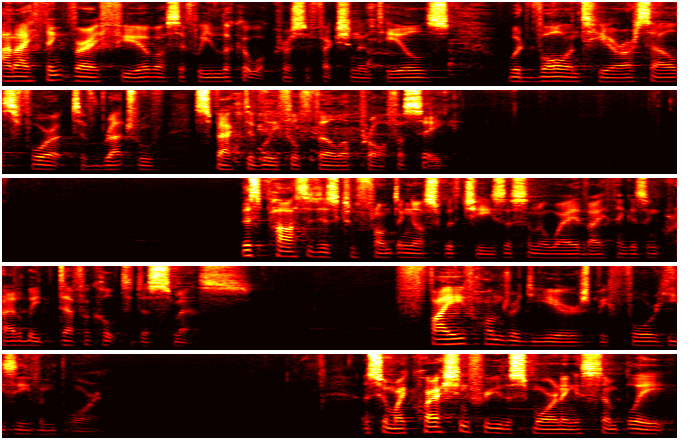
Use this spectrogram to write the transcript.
And I think very few of us, if we look at what crucifixion entails, would volunteer ourselves for it to retrospectively fulfill a prophecy. This passage is confronting us with Jesus in a way that I think is incredibly difficult to dismiss. 500 years before he's even born. And so, my question for you this morning is simply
